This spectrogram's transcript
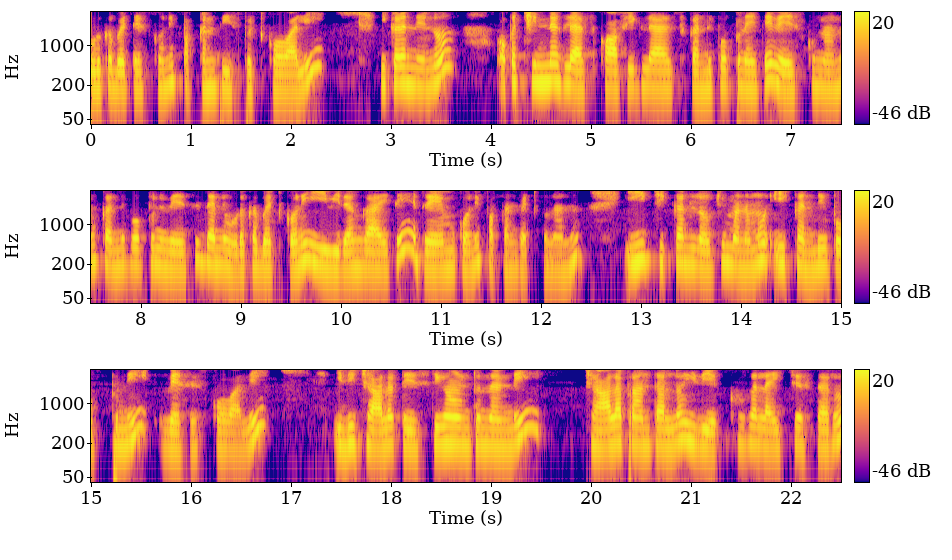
ఉడకబెట్టేసుకొని పక్కన తీసి పెట్టుకోవాలి. ఇక్కడ నేను ఒక చిన్న గ్లాస్ కాఫీ గ్లాస్ కందిపప్పునైతే అయితే వేసుకున్నాను. కందిపప్పుని వేసి దాన్ని ఉడకబెట్టుకొని ఈ విధంగా అయితే రేముకొని పక్కన పెట్టుకున్నాను. ఈ చికెన్లోకి మనము ఈ కందిపప్పుని వేసేసుకోవాలి. ఇది చాలా టేస్టీగా ఉంటుందండి. చాలా ప్రాంతాల్లో ఇది ఎక్కువగా లైక్ చేస్తారు.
